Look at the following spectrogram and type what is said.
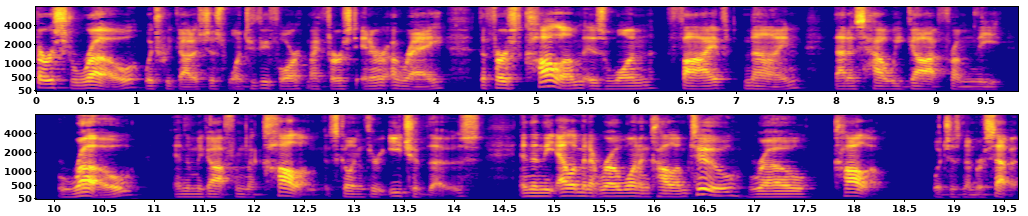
first row, which we got is just one, two, three, four, my first inner array. The first column is one, five, nine. That is how we got from the row, and then we got from the column. It's going through each of those. And then the element at row one and column two, row, column, which is number seven.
